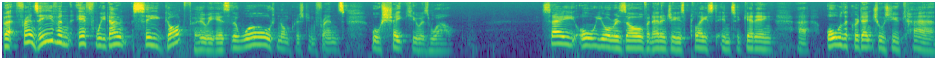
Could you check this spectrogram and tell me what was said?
But, friends, even if we don't see God for who He is, the world, non Christian friends, will shake you as well. Say all your resolve and energy is placed into getting uh, all the credentials you can,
